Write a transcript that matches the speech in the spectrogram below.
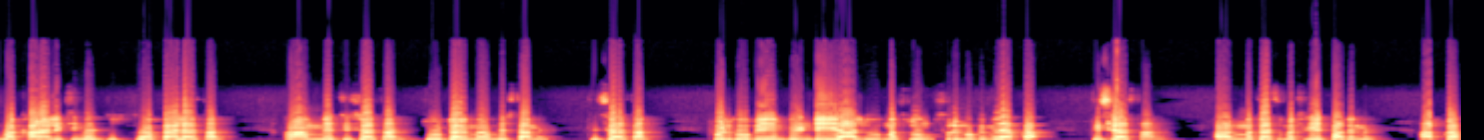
मखाना, लीची में पहला स्थान, आम में तीसरा स्थान, जूट, और मिस्ता में तीसरा स्थान, फूलगोभी, भिंडी, आलू, मशरूम सूर्यमुखी में आपका तीसरा स्थान, और मत्स्य मछली उत्पादन में आपका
